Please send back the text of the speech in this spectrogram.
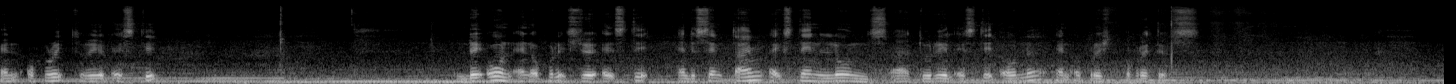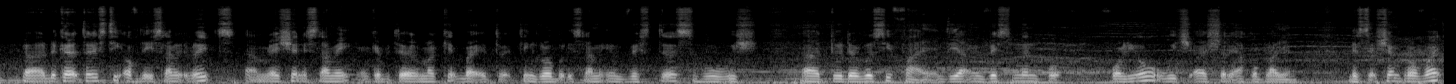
and operate real estate. They own and operate real estate at the same time extend loans uh, to real estate owner and operators. Uh, the characteristic of the Islamic rates, uh, Malaysian Islamic capital market by attracting global Islamic investors who wish uh, to diversify their investment portfolio which are Sharia compliant. The section provide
